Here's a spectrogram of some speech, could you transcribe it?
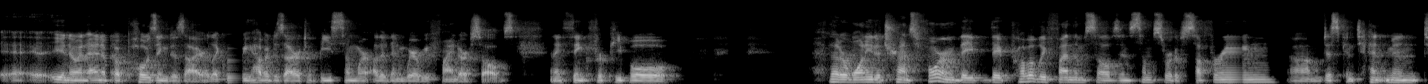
you know, and, and of opposing desire. Like we have a desire to be somewhere other than where we find ourselves. And I think for people that are wanting to transform, they they probably find themselves in some sort of suffering, um, discontentment,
